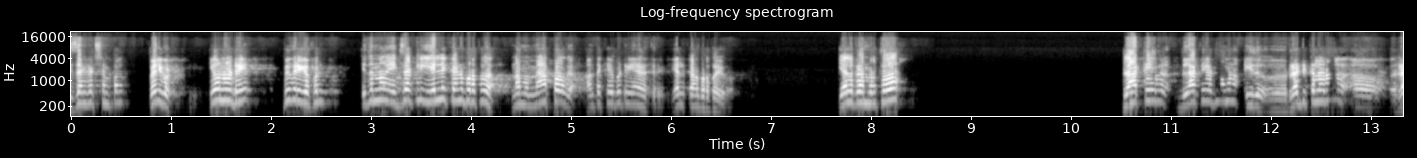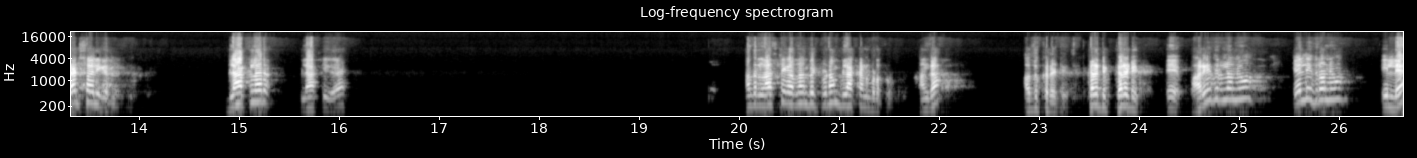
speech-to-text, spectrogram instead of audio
Is it simple very good ಇವ್ ನೋಡ್ರಿ ಬಿಬ್ರಿ ಫುಲ್ ಇದನ್ನ ಎಕ್ಸಾಕ್ಟ್ಲಿ ಎಲ್ಲಿ ಕಂಡು ಬರ್ತದ? ನಮ್ಮ ಮ್ಯಾಪ್ ಒಳಗ. ಅಂತ ಕೇಳ್ಬಿಟ್ರಿ ಏನ್ ಹೇಳ್ತೀರಿ? ಎಲ್ಲಿ ಕಂಡು ಬರ್ತದ ಇವ ಎಲ್ಲಿ ಕಂಡು ಬರ್ತದ? ಬ್ಲಾಕ್ ಕಲರ್ ಬ್ಲಾಕ್ ಕಲರ್ ಇದು ರೆಡ್ ಕಲರ್ ರೆಡ್ ಸಾಲಿಗೆ ಬ್ಲಾಕ್ ಕಲರ್ ಬ್ಲಾಕ್ ಈಗ. ಅಂದ್ರೆ ಲಾಸ್ಟಿಗೆ ಅದನ್ನ ಬಿಟ್ಬಿಡ ಬ್ಲಾಕ್ ಅಂಡ್ ಬರ್ತದ ಹಂಗ? ಅದು ಕರೆಕ್ಟ್ ಐತಿ. ಕರೆಕ್ಟ್ ಕರೆಕ್ಟ್ ಐತಿ. ಏ ಭಾರಿ ಇದ್ರಲ್ಲ ನೀವು? ಎಲ್ಲಿದ್ರು ನೀವು? ಇಲ್ಲೇ?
